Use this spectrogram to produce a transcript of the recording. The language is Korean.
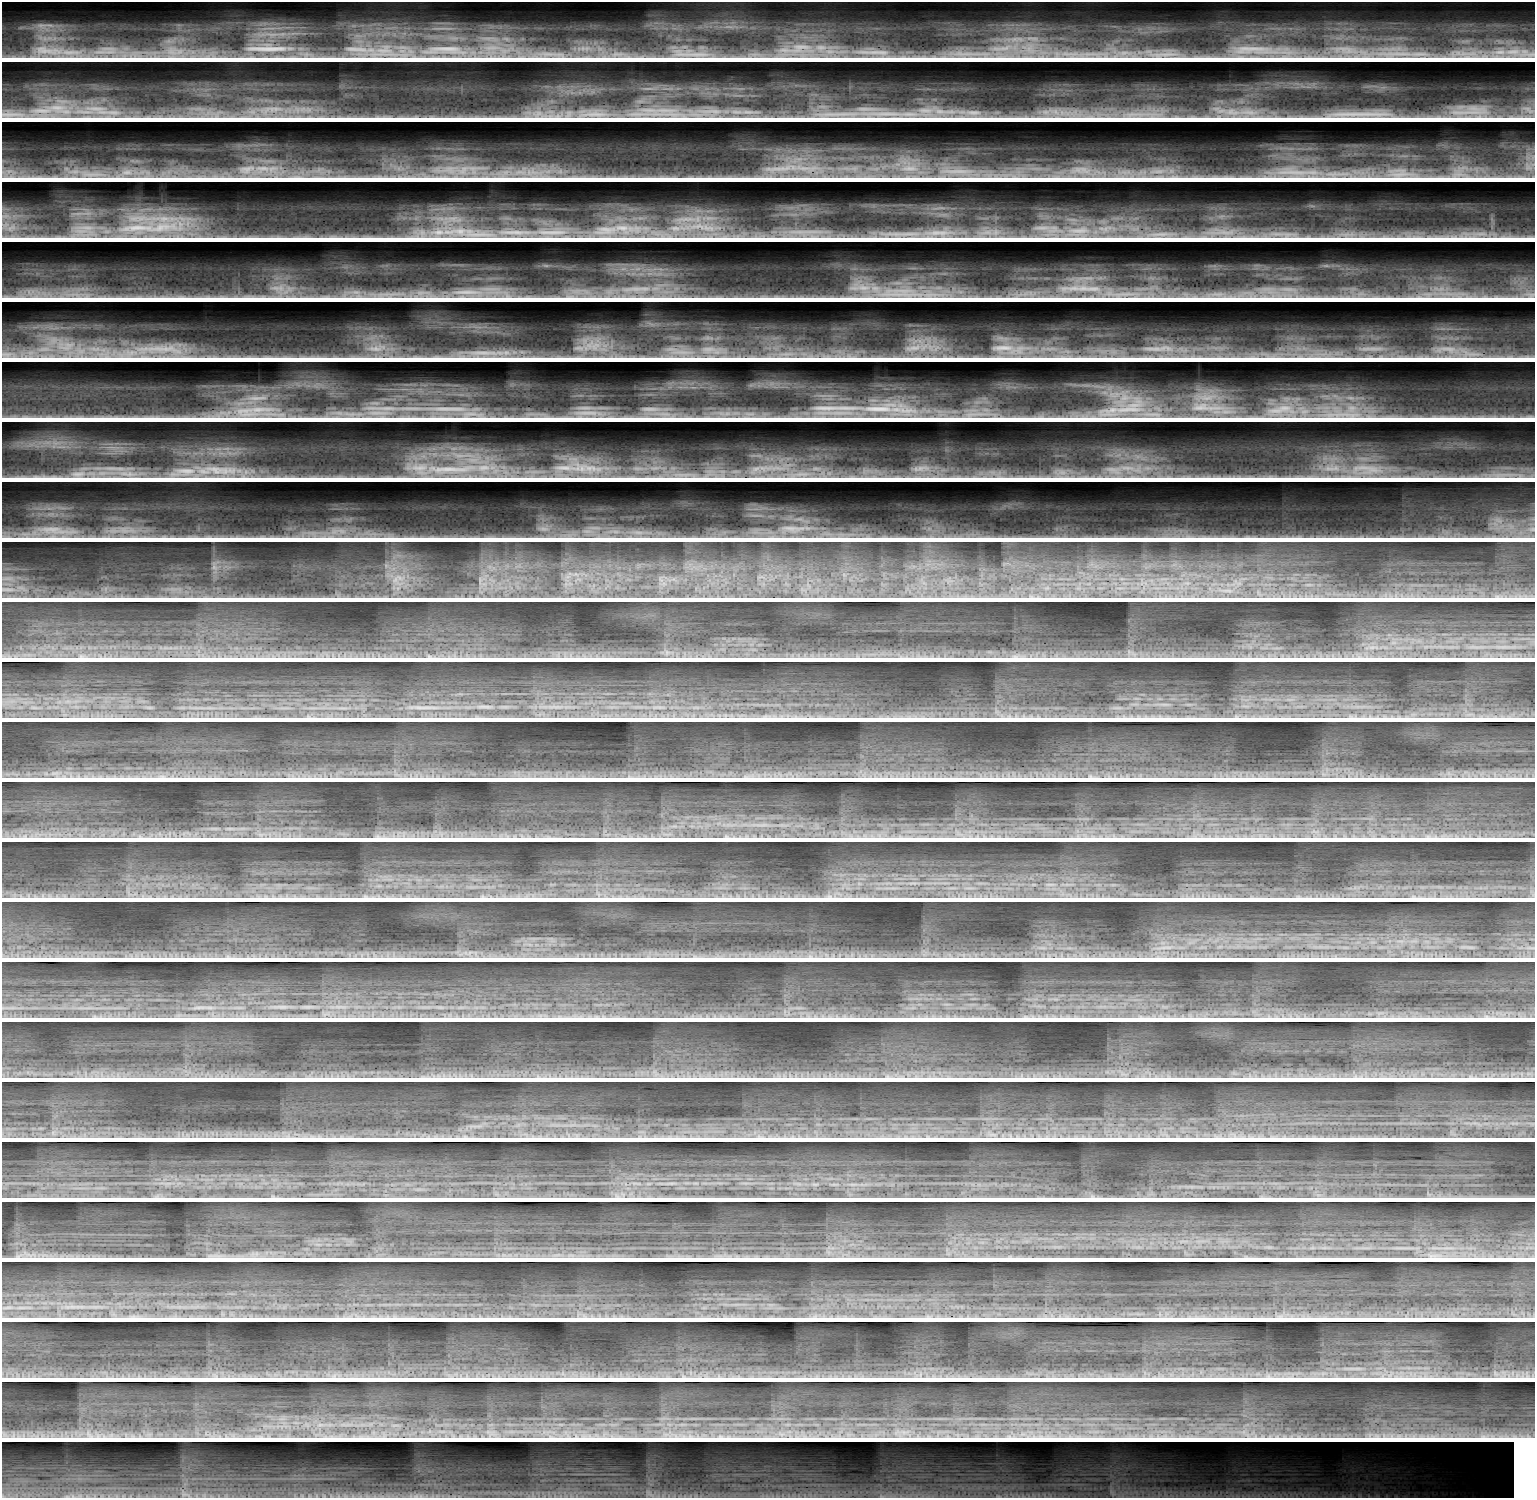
결국 뭐 회사 입장에서는 엄청 싫어하겠지만 우리 입장에서는 노동조합을 통해서 우리 권리를 찾는 거기 때문에 더 심있고 더 큰 노동조합으로 가자고 제안을 하고 있는 거고요. 그래서 민주총 자체가 그런 노동조합을 만들기 위해서 새로 만들어진 조직이기 때문에 같이 민주노총에 성원이 되려면 민주노총이 가는 방향으로 같이 맞춰서 가는 것이 맞다고 생각을 합니다. 그래서 하여튼 6월 15일 투표 때 심 실어가지고 이왕 갈 거면 신있게 가야 회사가 깜보지 않을 것 같아요. 그때 다 같이 힘 내서 한번 참여를 제대로 한번 가봅시다. 네. 반갑습니다. 네. 쉼없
